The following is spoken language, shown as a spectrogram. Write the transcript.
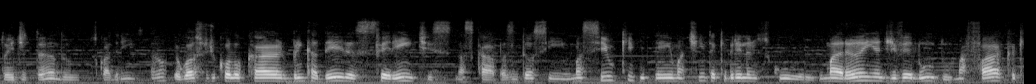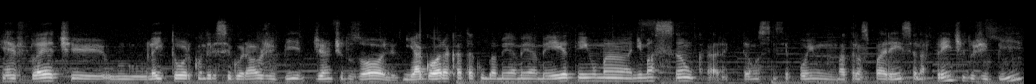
tô editando os quadrinhos, e tal. Eu gosto de colocar brincadeiras diferentes nas capas. Então assim, uma silk que tem uma tinta que brilha no escuro, uma aranha de veludo, uma faca que reflete o leitor quando ele segurar o gibi diante dos olhos. E agora a Catacumba 666 tem uma animação, cara. Então assim, você põe uma transparência na frente do gibi,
